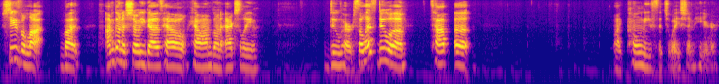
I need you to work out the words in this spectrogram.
she's a lot. But I'm going to show you guys how how I'm going to actually do her. So let's do a top up like pony situation here.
